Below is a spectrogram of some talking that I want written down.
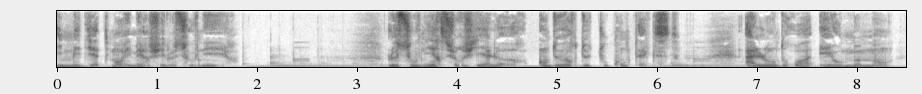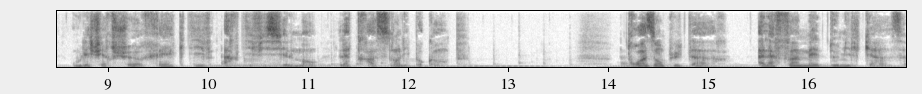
immédiatement émerger le souvenir. Le souvenir surgit alors, en dehors de tout contexte, à l'endroit et au moment où les chercheurs réactivent artificiellement la trace dans l'hippocampe. Trois ans plus tard, à la fin mai 2015,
